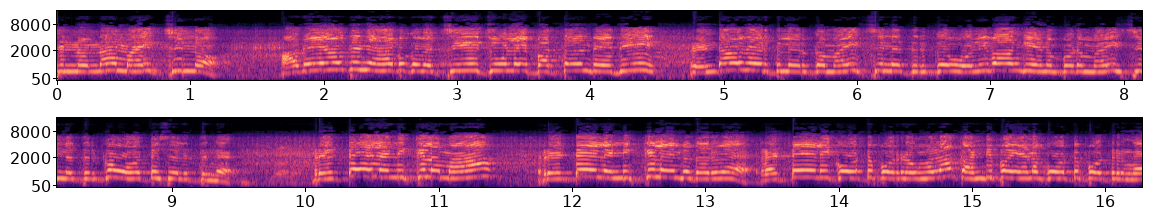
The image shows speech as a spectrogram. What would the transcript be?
சின்னம் தான் மைக் சின்னம். அதையாவது ஞாபகம் வச்சு ஜூலை பத்தாம் தேதி ரெண்டாவது இடத்துல இருக்க மைக் சின்னத்திற்கு ஒளிவாங்கி எனப்படும் மைக் சின்னத்திற்கு ஓட்டு செலுத்துங்க. ரெட்டையில நிக்கலமா ரெட்டையில நிக்கல இந்த தடவை. ரெட்டையிலைக்கு ஓட்டு போடுறவங்களாம் கண்டிப்பா எனக்கு ஓட்டு போட்டுருங்க.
